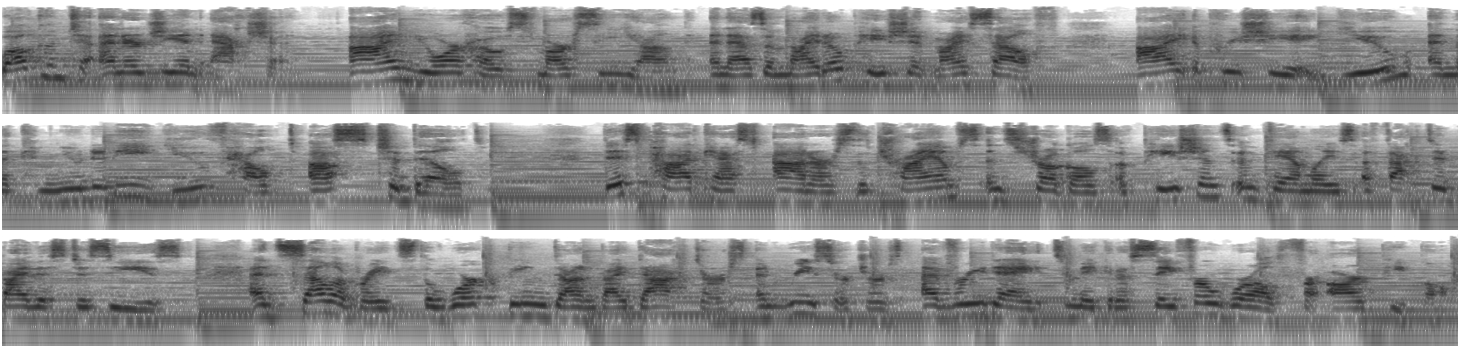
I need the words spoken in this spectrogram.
Welcome to Energy in Action. I'm your host, Marcy Young, and as a Mito patient myself, I appreciate you and the community you've helped us to build. This podcast honors the triumphs and struggles of patients and families affected by this disease and celebrates the work being done by doctors and researchers every day to make it a safer world for our people.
